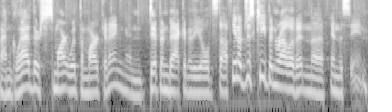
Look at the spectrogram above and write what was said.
And I'm glad they're smart with the marketing and dipping back into the old stuff. You know, just keeping relevant in the in the scene.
